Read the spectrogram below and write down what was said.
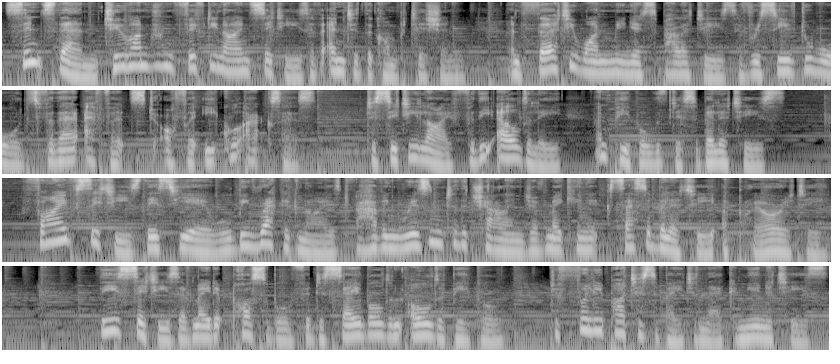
Since then, 259 cities have entered the competition and 31 municipalities have received awards for their efforts to offer equal access to city life for the elderly and people with disabilities. Five cities this year will be recognised for having risen to the challenge of making accessibility a priority. These cities have made it possible for disabled and older people to fully participate in their communities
